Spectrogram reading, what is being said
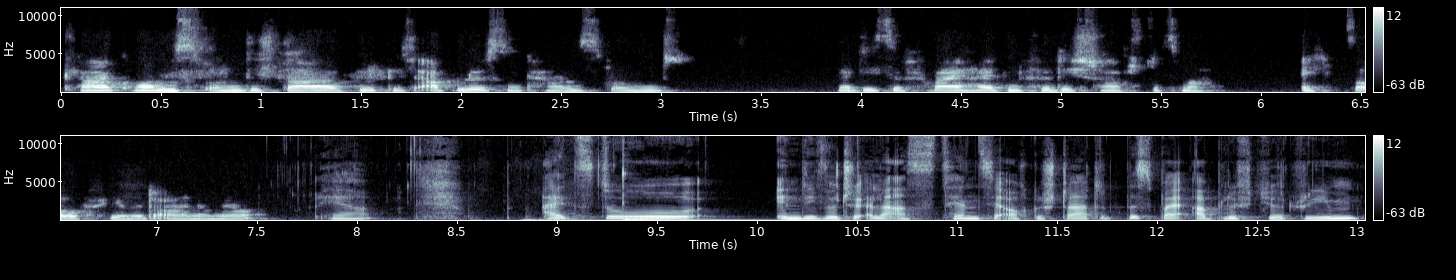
klarkommst und dich da wirklich ablösen kannst und ja, diese Freiheiten für dich schaffst, das macht echt sau viel mit einem, ja. Ja. Als du in die virtuelle Assistenz ja auch gestartet bist bei Uplift Your Dream,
